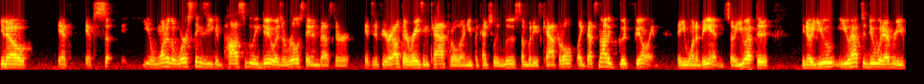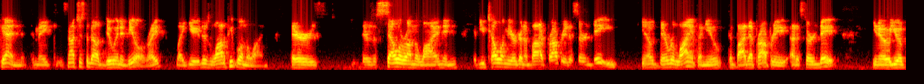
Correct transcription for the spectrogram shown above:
you know, if if so, you know one of the worst things you could possibly do as a real estate investor is if you're out there raising capital and you potentially lose somebody's capital, like that's not a good feeling that you want to be in. So you have to, you know, you you have to do whatever you can to make. It's not just about doing a deal, right? Like you, there's a lot of people on the line. There's there's a seller on the line, and if you tell them you're going to buy a property at a certain date, you know they're reliant on you to buy that property at a certain date. You know, you have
